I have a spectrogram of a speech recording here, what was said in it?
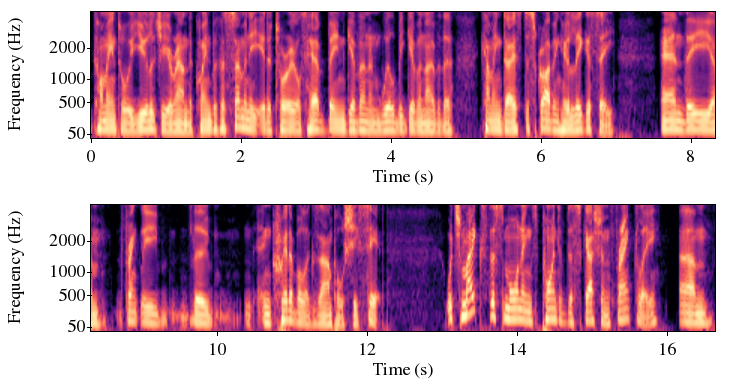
comment or eulogy around the Queen because so many editorials have been given and will be given over the coming days describing her legacy and the, um, frankly, the incredible example she set, which makes this morning's point of discussion, frankly, um,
